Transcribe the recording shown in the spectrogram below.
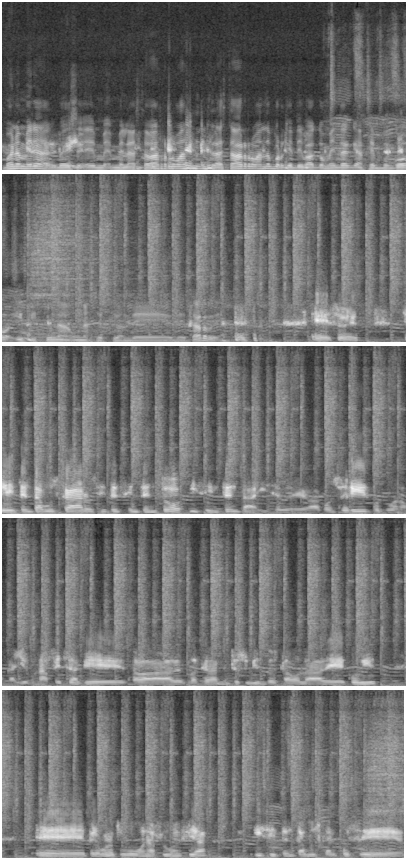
Bueno, mira, eh, me, la estabas robando, me la estaba robando porque te iba a comentar que hace poco hiciste una, una sesión de, tarde. Eso es. Se intenta buscar o se, se, intentó y se intenta y se va a conseguir, porque bueno, cayó en una fecha que estaba desgraciadamente subiendo esta ola de COVID, eh, pero bueno, tuvo buena afluencia y se intenta buscar pues, eh,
